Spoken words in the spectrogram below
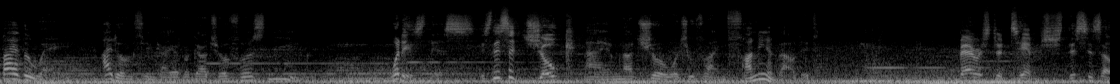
By the way, I don't think I ever got your first name. What is this? Is this a joke? I am not sure what you find funny about it. Barrister Timsh, this is a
